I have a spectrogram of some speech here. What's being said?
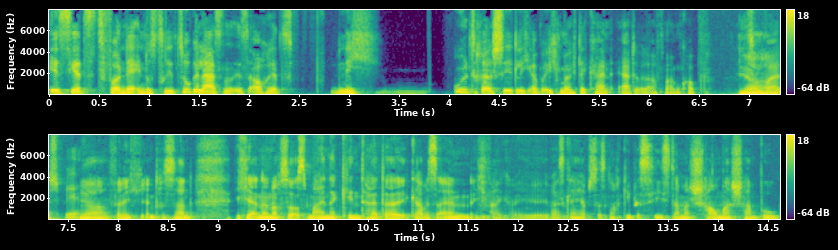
ist jetzt von der Industrie zugelassen, ist auch jetzt nicht ultra schädlich, aber ich möchte kein Erdöl auf meinem Kopf. Ja, zum Beispiel. Ja, finde ich interessant. Ich erinnere noch so aus meiner Kindheit, da gab es einen, ich weiß, ich weiß gar nicht, ob es das noch gibt, es hieß damals Schaumer-Shampoo.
